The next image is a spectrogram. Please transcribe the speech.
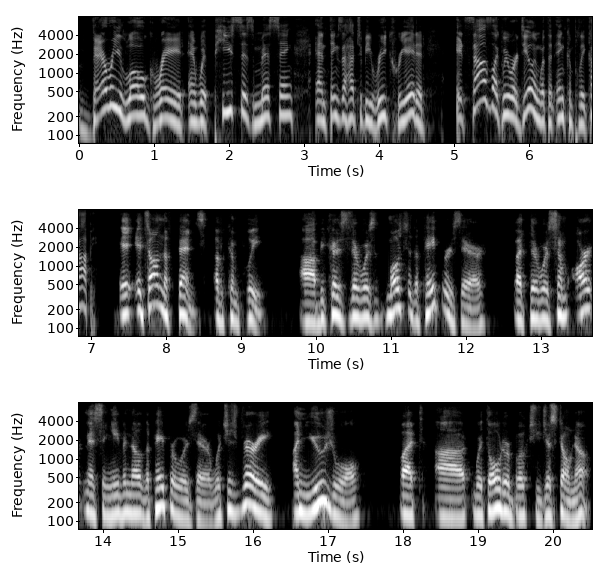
very low grade and with pieces missing and things that had to be recreated, it sounds like we were dealing with an incomplete copy. it, it's on the fence of complete uh, because there was most of the papers there, but there was some art missing, even though the paper was there, which is very unusual. But uh, with older books, you just don't know.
